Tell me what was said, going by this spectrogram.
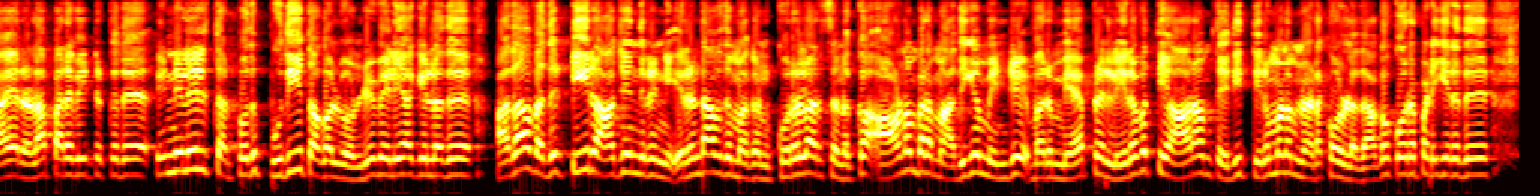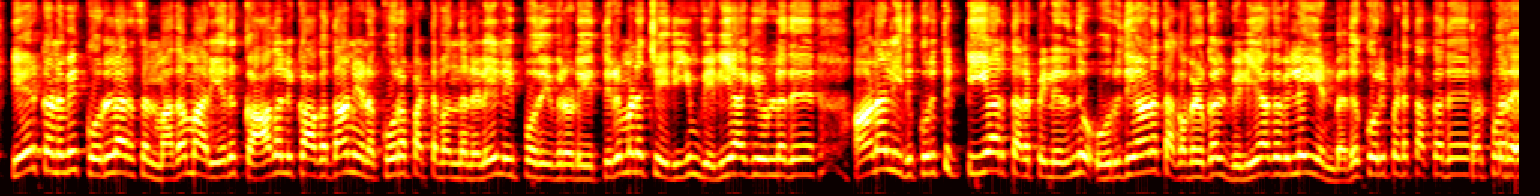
வைரலா பரவிட்டு இருக்குது இந்நிலையில் தற்போது புதிய தகவல் ஒன்று வெளியாகியுள்ளது. அதாவது டி ராஜேந்திரன் இரண்டாவது மகன் குரலரசனுக்கு ஆடம்பரம் அதிகம் இன்றி வரும் ஏப்ரல் இருபத்தி ஆறாம் தேதி திருமணம் நடக்க உள்ளதாக கூறப்படுகிறது. ஏற்கனவே குரலரசன் மதம் மாறியது காதலிக்காகத்தான் என கூறப்பட்டு வந்த நிலையில் இப்போது இவருடைய திருமண செய்தியும் வெளியாகியுள்ளது. ஆனால் இது குறித்து டிஆர் தரப்பிலிருந்து உறுதியான தகவல்கள் வெளியாகவில்லை என்பது குறிப்பிடத்தக்கது. தற்போது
